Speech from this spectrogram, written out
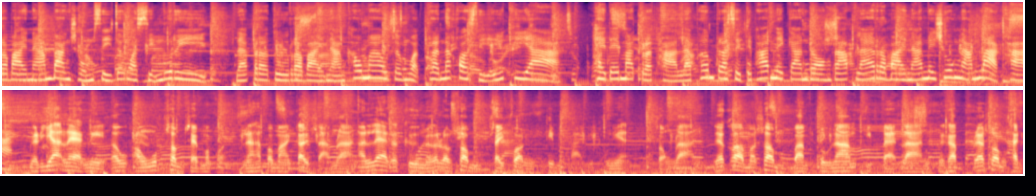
ระบายน้ำบางโฉมศรีจังหวัดสิงห์บุรี และประตูระบายน้ำเข้าเมาจังหวัดพระนครศรีอยุธยา ให้ได้มาตรฐานและเพิ่มประสิทธิภาพในการรองรับและระบายน้ำในช่วงน้ำหลากค่ะในระยะแรกนี่เราเอางบซ่อมแซมมาก่อนนะฮะประมาณณ93ล้าน อันแรกก็คือเหมือนกับเราซ่อมไซฟอนที่มันขาดอยู่ตรงนี้2ล้าน แล้วก็มาซ่อมบานประตูน้ำอีก 8 ล้านนะครับ และซ่อมคัน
